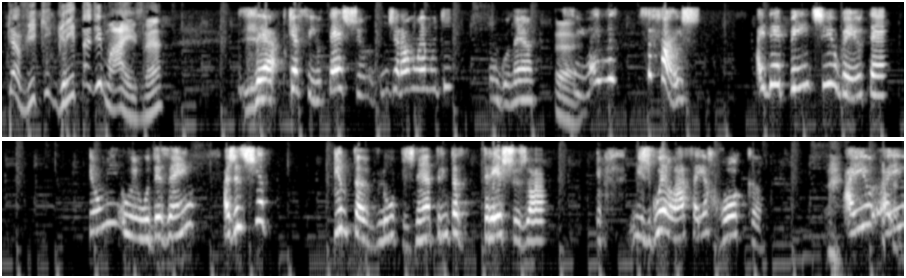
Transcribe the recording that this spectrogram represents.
Porque a Vicky grita demais, né? Zé, porque assim, o teste, em geral, não é muito longo, né? É. Assim, aí você faz. Aí, de repente, eu ganhei o teste, filme, o, o desenho. Às vezes tinha 30 loops, né? 30 trechos lá. Me esgoelar, saía rouca. Aí, aí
